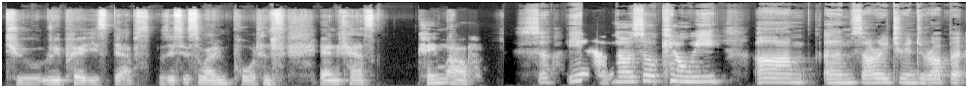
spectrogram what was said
to repay its debts. This is very important and has came up. So yeah, no. So can we? Um, I'm sorry to interrupt, but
